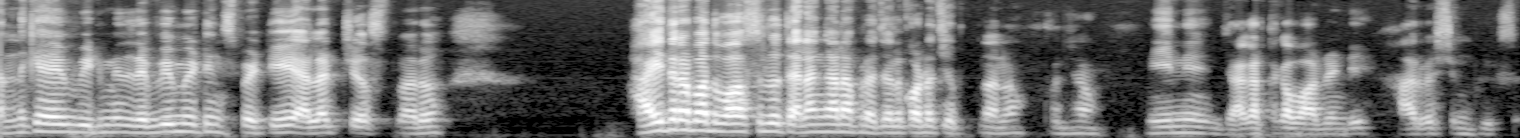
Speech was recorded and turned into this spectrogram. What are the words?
అందుకే వీటి మీద రివ్యూ మీటింగ్స్ పెట్టి అలర్ట్ చేస్తున్నారు. హైదరాబాద్ వాసులు తెలంగాణ ప్రజలు కూడా చెప్తున్నాను. కొంచెం నీని జాగ్రత్తగా వాడండి. హార్వెస్టింగ్ పిట్స్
